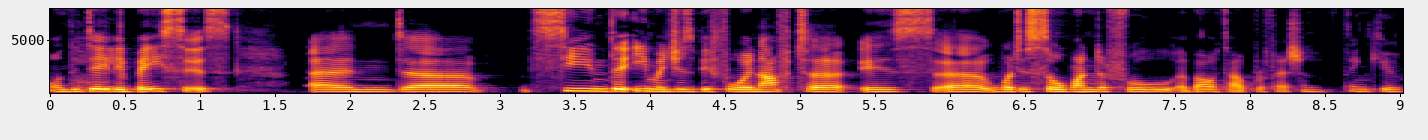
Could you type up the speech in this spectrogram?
on the daily basis. And uh, seeing the images before and after is uh, what is so wonderful about our profession. Thank you.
